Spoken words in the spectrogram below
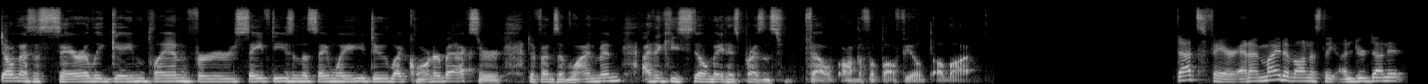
don't necessarily game plan for safeties in the same way you do like cornerbacks or defensive linemen, I think he still made his presence felt on the football field a lot. That's fair. And I might have honestly underdone it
